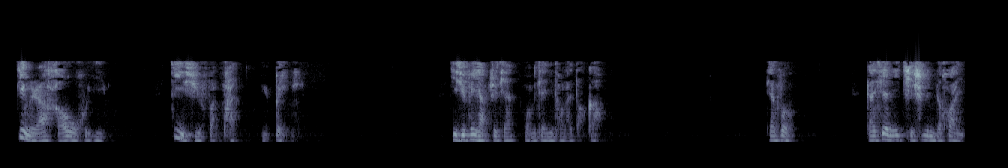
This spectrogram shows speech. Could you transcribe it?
竟然毫无悔意，继续反叛与背逆。继续分享之前，我们先一同来祷告。天父，感谢你启示了你的话语。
